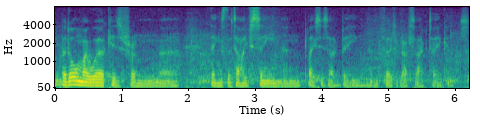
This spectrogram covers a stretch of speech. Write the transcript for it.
But all my work is from uh, things that I've seen and places I've been and photographs I've taken. So.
